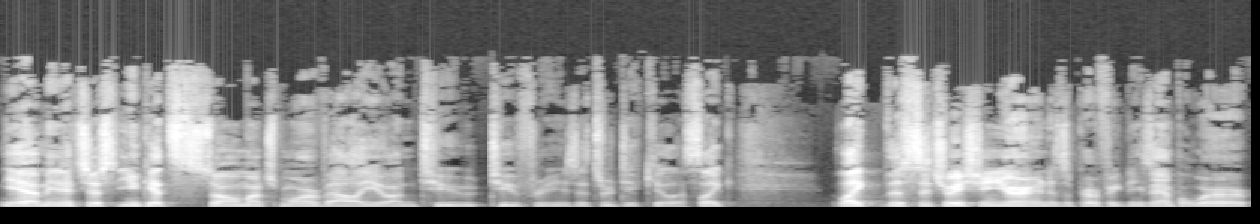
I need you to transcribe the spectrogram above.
Yeah, I mean it's just you get so much more value on two two frees. It's ridiculous. Like like the situation you're in is a perfect example where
